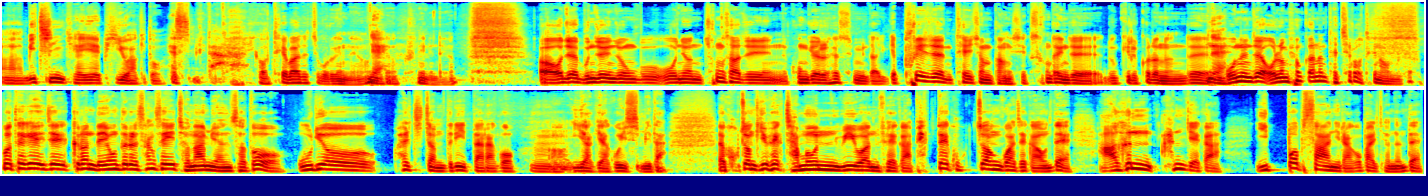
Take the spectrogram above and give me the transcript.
어, 미친 개에 비유하기도 했습니다. 아, 이거 어떻게 봐야 될지 모르겠네요. 네. 큰일인데요. 어, 어제 문재인 정부 5년 청사진 공개를 했습니다. 이게 프레젠테이션 방식 상당히 이제 눈길을 끌었는데 네. 오늘 이제 언론 평가는 대체로 어떻게 나옵니까? 뭐 되게 이제 그런 내용들을 상세히 전하면서도 우려할 지점들이 있다라고 음. 어, 이야기하고 있습니다. 국정기획자문위원회가 100대 국정과제 가운데 91개가 입법 사안이라고 밝혔는데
